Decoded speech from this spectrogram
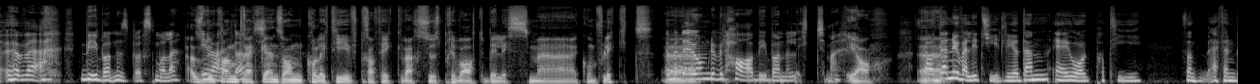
over bybanespørsmålet. Altså, du kan trekke en sånn kollektivtrafikk versus privatbilisme-konflikt. Ja, men det er jo om du vil ha bybane eller ikke mer. Ja. Ja, Eh, Den er jo veldig tydelig, og den er jo òg parti sånn, FNB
